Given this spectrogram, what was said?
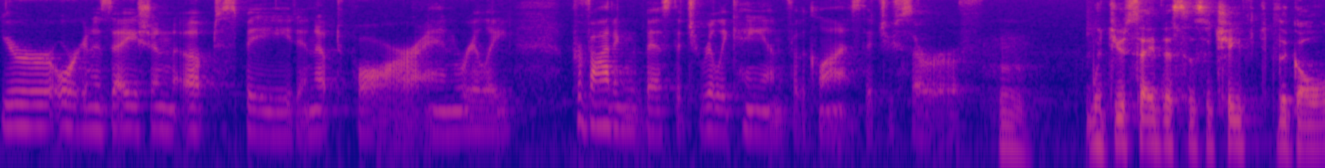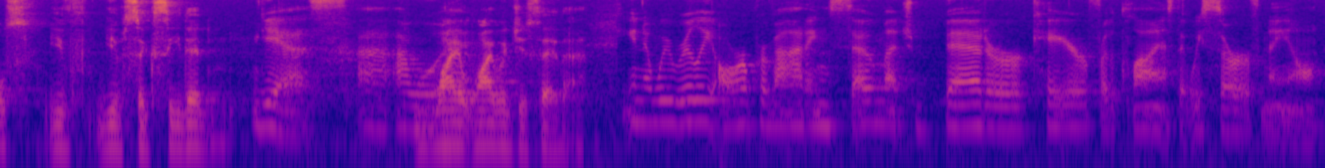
your organization up to speed and up to par and really providing the best that you really can for the clients that you serve. Hmm. Would you say this has achieved the goals? You've you've succeeded. Yes, I, I would. Why why would you say that? You know, we really are providing so much better care for the clients that we serve now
